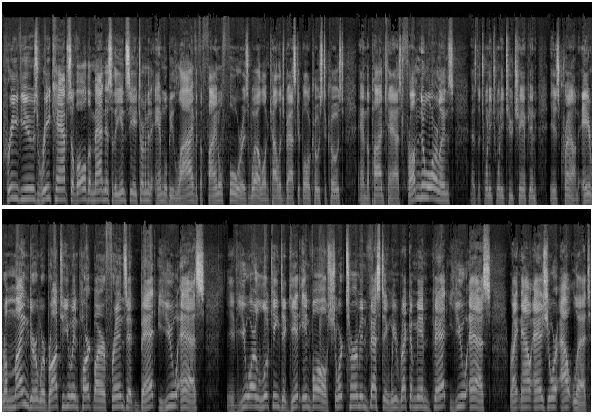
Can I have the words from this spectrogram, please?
Previews, recaps of all the madness of the NCAA tournament, and we'll be live at the Final Four as well on College Basketball Coast to Coast and the podcast from New Orleans as the 2022 champion is crowned. A reminder we're brought to you in part by our friends at BetUS. If you are looking to get involved, short term investing, we recommend BetUS right now as your outlet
